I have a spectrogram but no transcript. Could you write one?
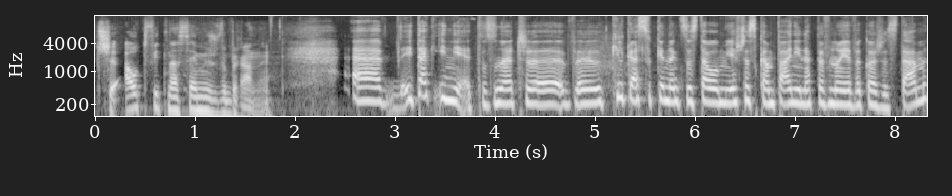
czy outfit na Sejm już wybrany? E, I tak i nie. To znaczy kilka sukienek zostało mi jeszcze z kampanii, na pewno je wykorzystam.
